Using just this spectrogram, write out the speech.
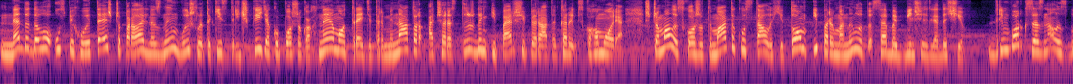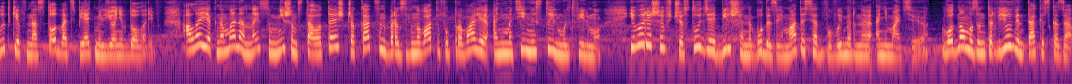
Не додало успіху і те, що паралельно з ним вийшли такі стрічки, як у пошуках Немо, третій термінатор, а через тиждень і перші пірати Карибського моря, що мали схожу тематику, стали хітом і переманили до себе більшість глядачів. DreamWorks зазнали збитків на 125 мільйонів доларів. Але, як на мене, найсумнішим стало те, що Катценберг звинуватив у провалі анімаційний стиль мультфільму і вирішив, що студія більше не буде займатися двовимірною анімацією. В одному з інтерв'ю він так і сказав:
